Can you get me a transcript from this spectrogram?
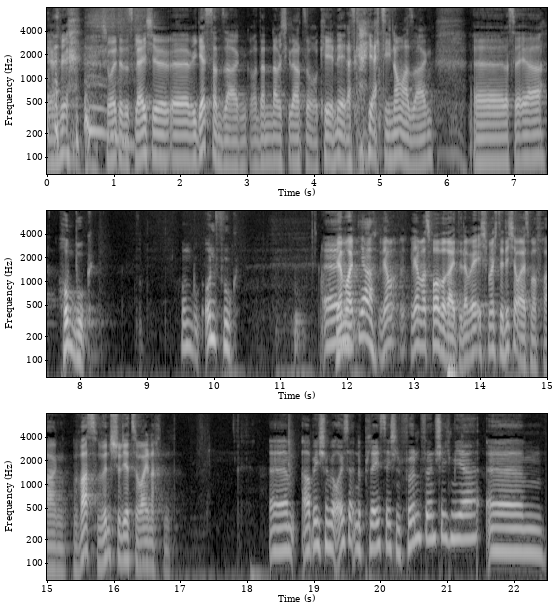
ja, ich wollte das gleiche äh, wie gestern sagen. Und dann habe ich gedacht, so, okay, nee, das kann ich jetzt nicht nochmal sagen. Äh, das wäre eher Humbug. Humbug. Unfug. Ähm, wir, haben ähm, heute, ja. wir, haben, wir haben was vorbereitet, aber ich möchte dich auch erstmal fragen. Was wünschst du dir zu Weihnachten? Ähm, Habe ich schon geäußert, eine PlayStation 5 wünsche ich mir. Ähm,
